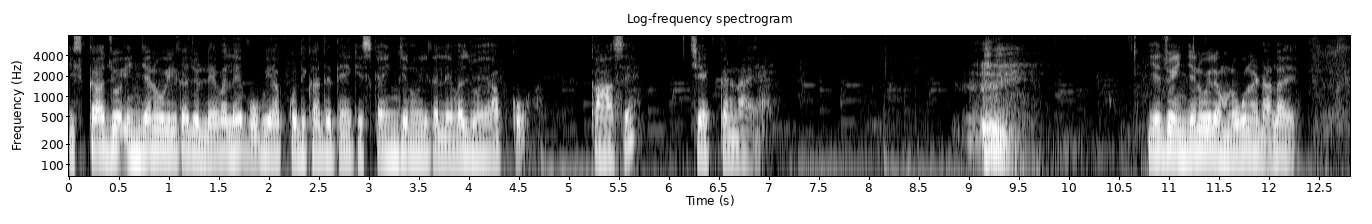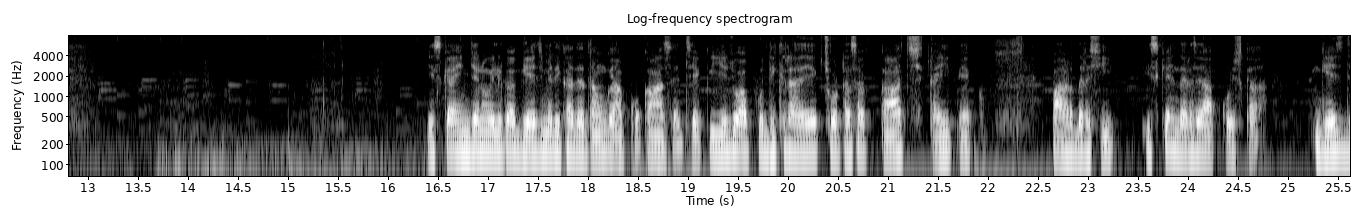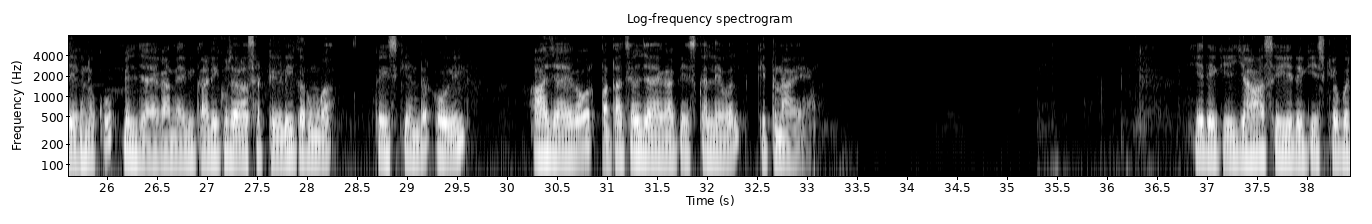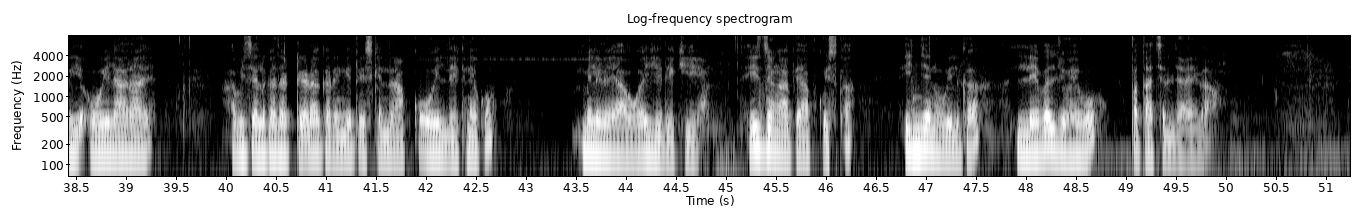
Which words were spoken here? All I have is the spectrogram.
इसका जो इंजन ऑयल का जो लेवल है, वो भी आपको दिखा देते हैं कि इसका इंजन ऑयल का लेवल जो है आपको कहाँ से चेक करना है। ये जो इंजन ऑयल हम लोगों ने डाला है इसका इंजन ऑयल का गेज में दिखा देता हूँ कि आपको कहाँ से चेक ये जो आपको दिख रहा है, एक छोटा सा कांच टाइप एक पारदर्शी, इसके अंदर से आपको इसका गेज देखने को मिल जाएगा। मैं भी गाड़ी को ज़रा सा टेढ़ी करूँगा तो इसके अंदर ऑयल आ जाएगा और पता चल जाएगा कि इसका लेवल कितना है। ये देखिए, यहाँ से ये देखिए, इसके ऊपर ये ऑयल आ रहा है। अभी चल कर टेढ़ा करेंगे तो इसके अंदर आपको ऑयल देखने को मिल गया होगा। ये देखिए। इस जगह पे आपको इसका इंजन ऑयल का लेवल जो है वो पता चल जाएगा।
